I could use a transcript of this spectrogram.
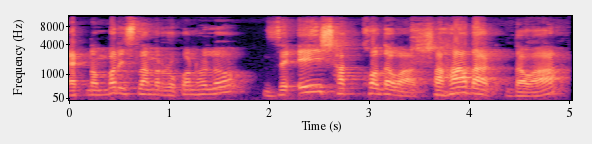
এক নম্বর ইসলামের রোকন হলো যে এই সাক্ষ্য দেওয়া শাহাদা দেওয়া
